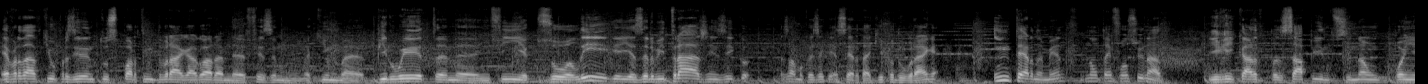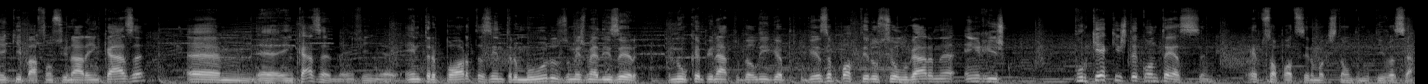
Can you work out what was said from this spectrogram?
É verdade que o presidente do Sporting de Braga agora eh, fez aqui uma pirueta, eh, enfim, acusou a Liga e as arbitragens. E... Mas há uma coisa que é certa: a equipa do Braga internamente não tem funcionado. E Ricardo Sapinto, se não põe a equipa a funcionar em casa, um, eh, em casa, enfim, entre portas, entre muros, o mesmo é dizer, no campeonato da Liga Portuguesa, pode ter o seu lugar em risco. Porquê é que isto acontece? É, só pode ser uma questão de motivação.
